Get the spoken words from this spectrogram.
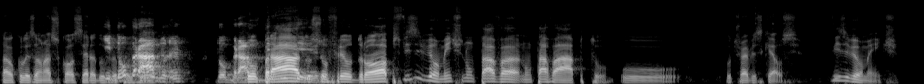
Tava com lesão nas costas, era do E dobrado, né? Dobrado, dobrado sofreu drops. Visivelmente não estava não tava apto o, o Travis Kelsey. Visivelmente.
